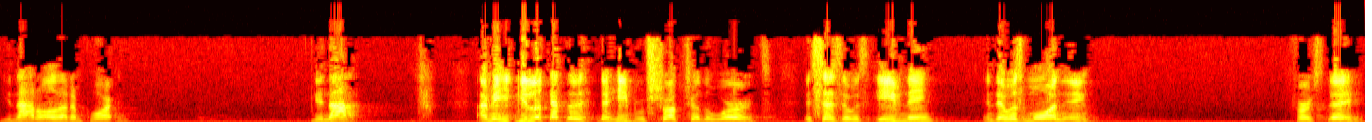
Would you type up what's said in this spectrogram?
you're not all that important. You're not. I mean, you look at the, the Hebrew structure of the words. It says there was evening and there was morning first day.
